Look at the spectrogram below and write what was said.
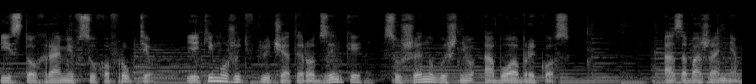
і 100 грамів сухофруктів, які можуть включати родзинки, сушену вишню або абрикос. А за бажанням,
